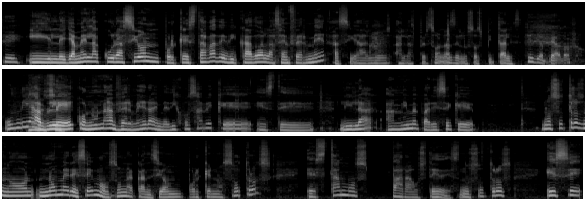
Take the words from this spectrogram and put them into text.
Sí. y le llamé la curación porque estaba dedicado a las enfermeras y a, los, a las personas de los hospitales. Que yo te adoro. Un día Ay, hablé con una enfermera y me dijo, ¿sabe qué, este, Lila? A mí me parece que nosotros no, no merecemos una canción porque nosotros estamos para ustedes. Nosotros, ese,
